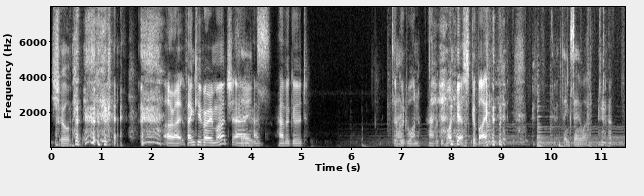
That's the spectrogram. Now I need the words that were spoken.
sure. okay. All right, thank you very much, and have, Thanks. have a good, a Time. good one. Have a good one. yes, goodbye. Thanks, anyone.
